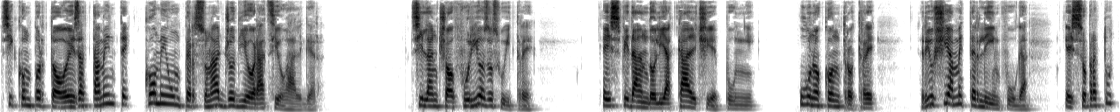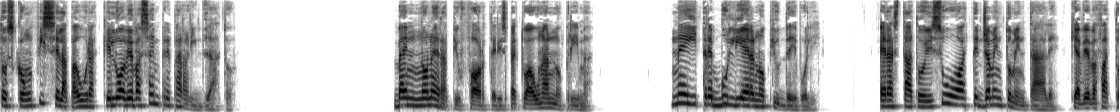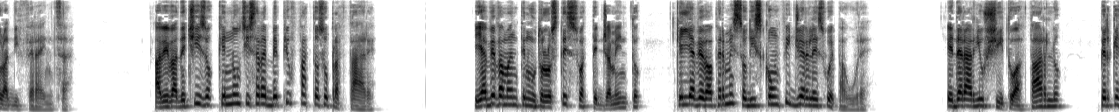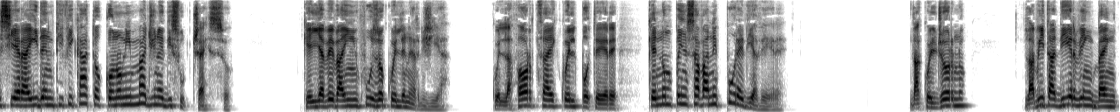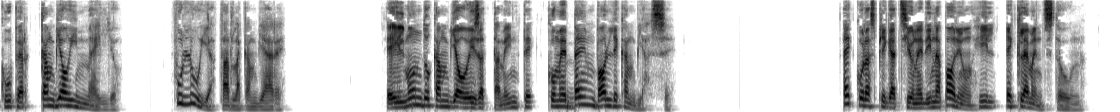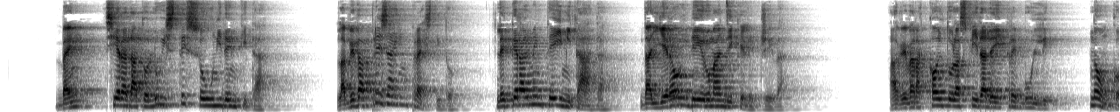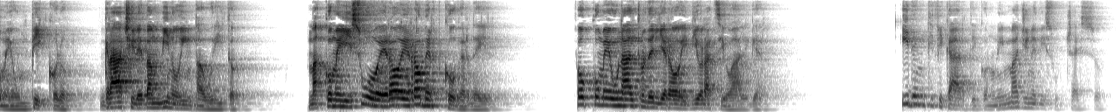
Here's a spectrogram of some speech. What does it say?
si comportò esattamente come un personaggio di Orazio Alger si lanciò furioso sui tre e sfidandoli a calci e pugni, uno contro tre, riuscì a metterli in fuga e soprattutto sconfisse la paura che lo aveva sempre paralizzato. Ben non era più forte rispetto a un anno prima, né i tre bulli erano più deboli. Era stato il suo atteggiamento mentale che aveva fatto la differenza. Aveva deciso che non si sarebbe più fatto sopraffare e aveva mantenuto lo stesso atteggiamento che gli aveva permesso di sconfiggere le sue paure. Ed era riuscito a farlo perché si era identificato con un'immagine di successo, che gli aveva infuso quell'energia, quella forza e quel potere che non pensava neppure di avere. Da quel giorno, la vita di Irving Ben Cooper cambiò in meglio. Fu lui a farla cambiare e il mondo cambiò esattamente come Ben volle cambiasse. Ecco la spiegazione di Napoleon Hill e Clement Stone. Ben si era dato lui stesso un'identità. L'aveva presa in prestito, letteralmente imitata, dagli eroi dei romanzi che leggeva. Aveva raccolto la sfida dei tre bulli, non come un piccolo, gracile bambino impaurito, ma come il suo eroe Robert Coverdale o come un altro degli eroi di Orazio Alger. Identificarti con un'immagine di successo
